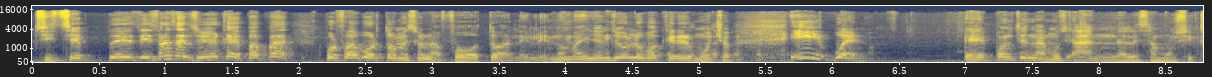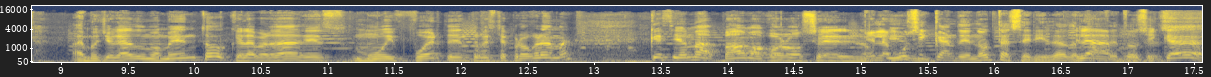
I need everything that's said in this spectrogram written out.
Si se disfraza del señor cara de papa, por favor, tómese una foto, ándele. No, yo, yo lo voy a querer mucho. Y bueno. Eh, ponte una música, ándale esa música. Hemos llegado a un momento que la verdad es muy fuerte dentro de este programa, que se llama Vamos a conocernos. Y la Y música denota seriedad. La aparte, entonces- música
